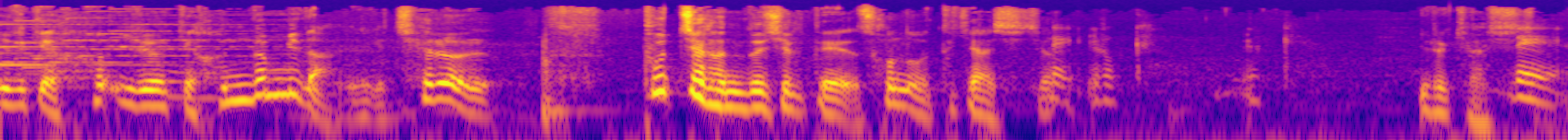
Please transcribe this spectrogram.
이렇게 허- 이렇게 흔듭니다. 이렇게 채를 부채 흔드실 때 손 어떻게 하시죠? 네. 이렇게. 이렇게. 이렇게 하시죠. 네.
